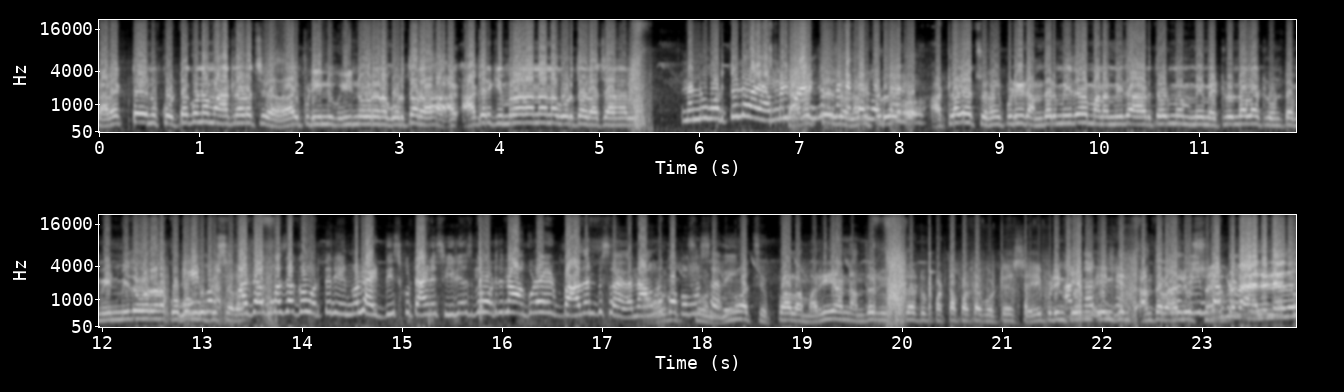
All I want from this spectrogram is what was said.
కరెక్టే నువ్వు కొట్టకుండా మాట్లాడొచ్చు కదా. ఇప్పుడు ఈయన ఈయన ఎవరైనా కొడతారా? ఆఖరికి ఇమ్రాన్ అన్న కొడతాడా ఛానల్ నన్ను కొడుతున్నా కదా అమ్మాయి మా కరెక్టే ఇంట్లో సోనం నెంబర్ ఇప్పుడు కొట్టారు. అట్లా కాదు సోనం ఇప్పుడు అందరి మీద మన మీద ఆడతాడు మేము మేము ఎట్లుండాలో అట్లా ఉంటాం. ఈయన మీద ఎవరైనా కోపం చూపిస్తారా? మజాక్ మజాక్గా కొడితే నేను కూడా లైట్ తీసుకుంటా. ఆయన సీరియస్గా కొడితే నాకు కూడా బాధ అనిపిస్తుంది కదా నాకు కూడా కోపం వస్తుంది. నువ్వు అది చెప్పాలా? మరీ అని అందరు చూసేటట్టు పట్ట పట్ట కొట్టేస్తే ఇప్పుడు ఇంకేం ఇంక అంత వాల్యూ ఇప్పుడు వాల్యూ లేదు.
